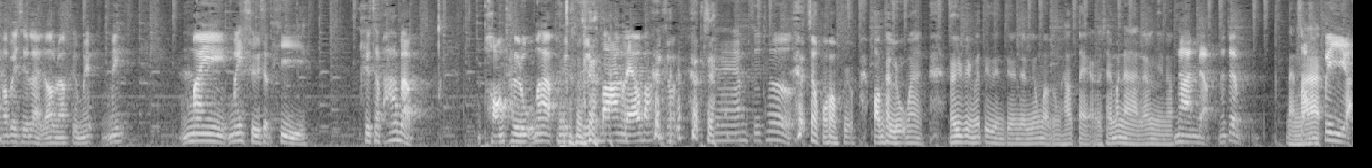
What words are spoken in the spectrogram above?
เขาไปซื้อหลายรอบแล้วคือไม่ไม่ ไม่ไม่ซื้อสักที คือสภาพแบบพร้อมทะลุมากคือพื้นบางแล้วบางอีกก็แบบแจมซื้อเถอะชอบความพร้อมทะลุมากแล้วพี่พิมก็เตือนเตือนเรื่องแบบรองเท้าแตะเราใช้มานานแล้วอย่างนี้เนาะนานแบบน่าจะนานสองมากปีอะ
